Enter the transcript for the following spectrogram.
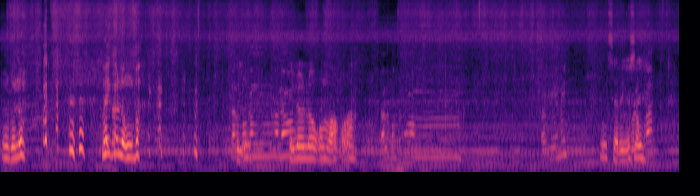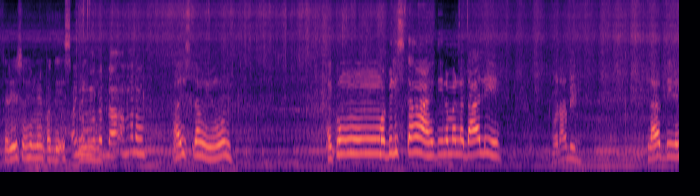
Ang gulong. May gulong ba? Talbog ang ano, Niloloko mo ako ah. talbog po ang... Pag ini, Hmm, seryoso. bulaklak. Seryosohin mo yung Ay, pag-i-spray mga mo. gadla, ang ano. Ayos lang yun. Ay kung mabilis ka nga, hindi naman nadali. Wala din. Wala din.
